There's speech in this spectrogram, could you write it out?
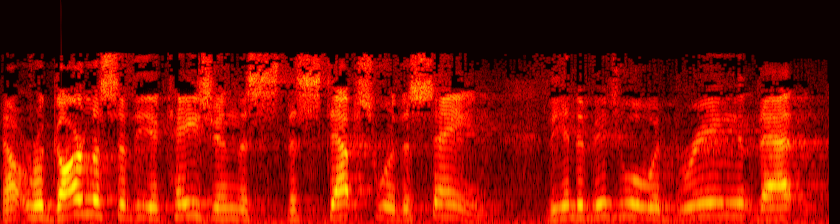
Now, regardless of the occasion, the, the steps were the same. The individual would bring that,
